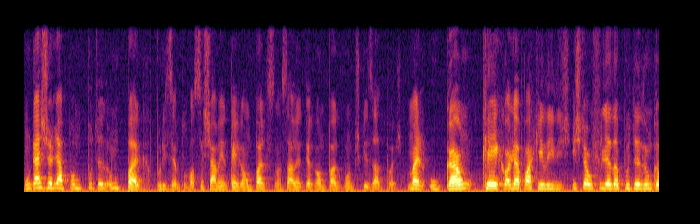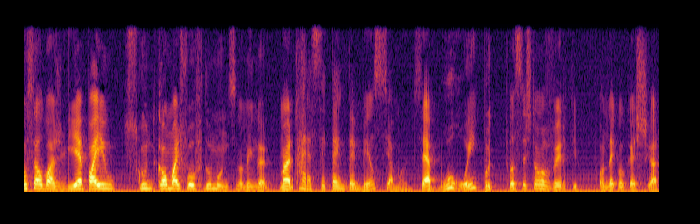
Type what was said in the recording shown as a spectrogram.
Um gajo olhar para um puta, um pug, por exemplo. Vocês sabem o que é, é um pug, se não sabem o que é, é um pug, vão pesquisar depois. Mano, o cão, quem é que olha para aquilo e diz isto é um filho da puta de um cão selvagem? E é para aí o segundo cão mais fofo do mundo, se não me engano. Mano, cara, você tem demência, mano. Você é burro, hein? Puto, vocês estão a ver, tipo, onde é que eu quero chegar?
